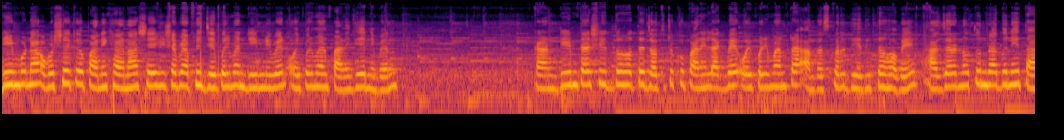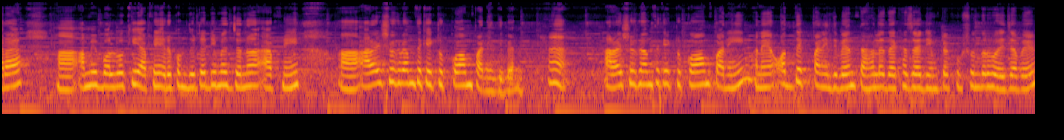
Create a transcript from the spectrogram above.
ডিম বোনা অবশ্যই কেউ পানি খায় না, সেই হিসাবে আপনি যে পরিমাণ ডিম নেবেন, ওই পরিমাণ পানি দিয়ে নেবেন। কারণ ডিমটা সিদ্ধ হতে যতটুকু পানি লাগবে, ওই পরিমাণটা আন্দাজ করে দিয়ে দিতে হবে। আর যারা নতুন রাঁধুনি, তারা আমি বলব কি, আপনি এরকম দুইটা ডিমের জন্য আপনি আড়াইশো গ্রাম থেকে একটু কম পানি দিবেন। হ্যাঁ আড়াইশো গ্রাম থেকে একটু কম পানি মানে অর্ধেক পানি দিবেন, তাহলে দেখা যায় ডিমটা খুব সুন্দর হয়ে যাবে।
